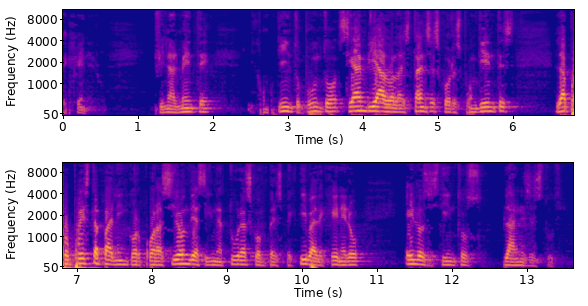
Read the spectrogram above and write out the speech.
de género. Finalmente, y como quinto punto, se ha enviado a las instancias correspondientes la propuesta para la incorporación de asignaturas con perspectiva de género en los distintos planes de estudio.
